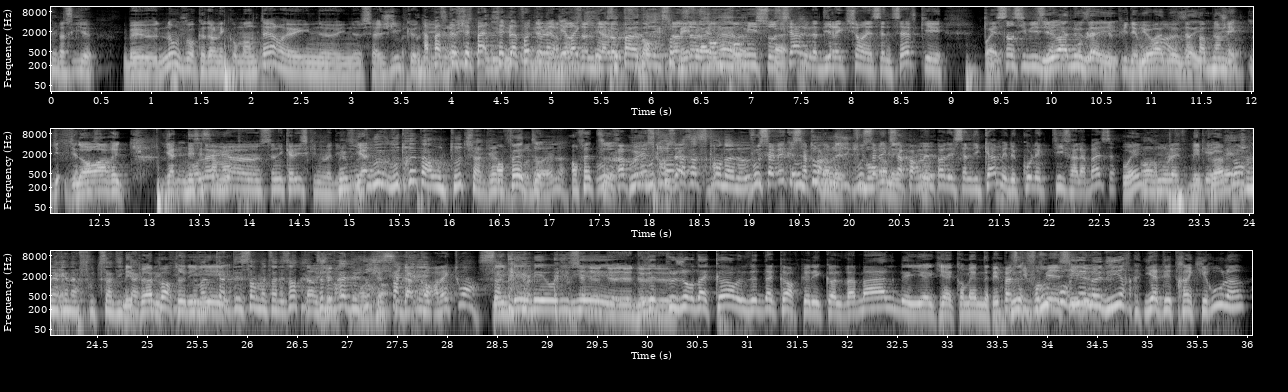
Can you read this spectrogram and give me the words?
Parce dit. que ben, euh, non, je vois que dans les commentaires, euh, il ne, il ne s'agit que Ah, parce que c'est pas, c'est de la faute de la Dans un direction. C'est pas la direction dans un la grève. compromis social, la direction SNCF qui est, qui Ouais. est sensibilisée à des depuis des Johan mois, n'a Usaï. pas Non, bougé. mais il y a- y a- Non, arrête. il y a On a eu nécessairement. un syndicaliste qui nous l'a dit. Mais vous, a- vous trouvez pas honteux de faire grève En fait, pour Noël? en fait, Vous vous euh, rappelez Vous, trouvez vous pas a- ça scandaleux? Vous savez que ça part, Ontologiquement. vous savez Non, que ça mais- part même pas des syndicats, mais de collectifs à la base? Oui. On nous l'a mais peu Eh, importe. J'en ai rien à foutre syndicat. Mais peu importe, Olivier. 24 décembre, 25 décembre, ça je- devrait être des jours je suis d'accord avec toi. Mais, Olivier, vous êtes toujours d'accord, mais vous êtes d'accord que l'école va mal, mais il y a- qu'il y a quand même. Mais parce vous qu'il faut vous bien pourriez de- me dire, il y a des trains qui roulent, hein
